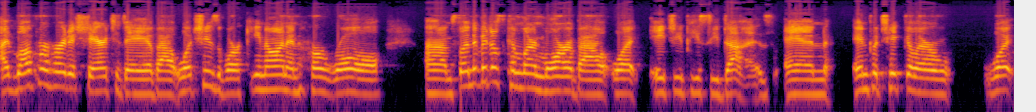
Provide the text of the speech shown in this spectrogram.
I'd love for her to share today about what she's working on and her role um, so individuals can learn more about what HEPC does and in particular what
